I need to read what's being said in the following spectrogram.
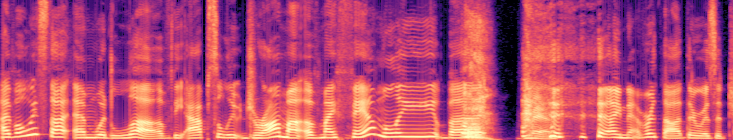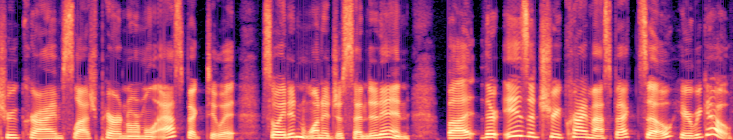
I've always thought Em would love the absolute drama of my family, but Man. I never thought there was a true crime slash paranormal aspect to it, so I didn't want to just send it in. But there is a true crime aspect, so here we go.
